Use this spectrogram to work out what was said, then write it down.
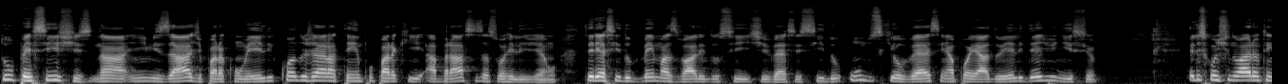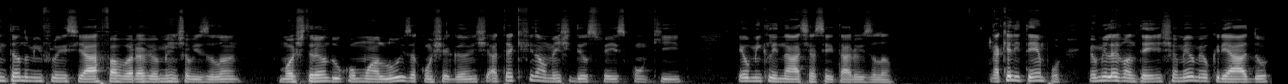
Tu persistes na inimizade para com ele quando já era tempo para que abraces a sua religião. Teria sido bem mais válido se tivesse sido um dos que houvessem apoiado ele desde o início. Eles continuaram tentando me influenciar favoravelmente ao Islã, mostrando-o como uma luz aconchegante, até que finalmente Deus fez com que eu me inclinasse a aceitar o Islã. Naquele tempo, eu me levantei, chamei o meu criado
